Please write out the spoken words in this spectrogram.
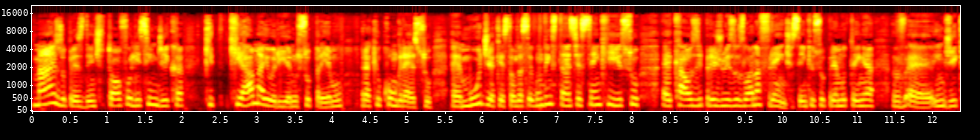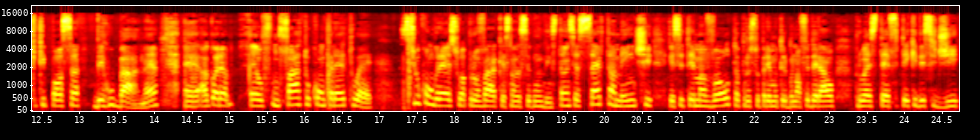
Mas o presidente Toffoli se indica que, que há maioria no Supremo para que o Congresso é, mude a questão da segunda instância sem que isso é, cause prejuízos lá na frente, sem que o Supremo tenha é, indique que possa derrubar. Né? É, agora, um fato concreto é se o Congresso aprovar a questão da segunda instância, certamente esse tema volta para o Supremo Tribunal Federal, para o STF ter que decidir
